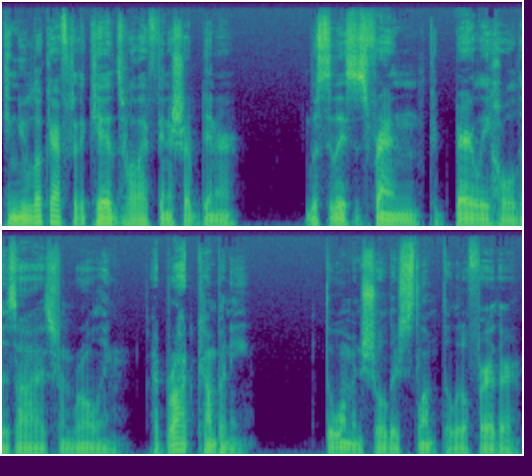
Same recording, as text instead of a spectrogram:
Can you look after the kids while I finish up dinner? Lucilius's friend could barely hold his eyes from rolling. I brought company. The woman's shoulders slumped a little further,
